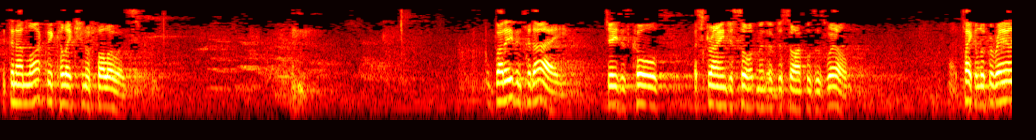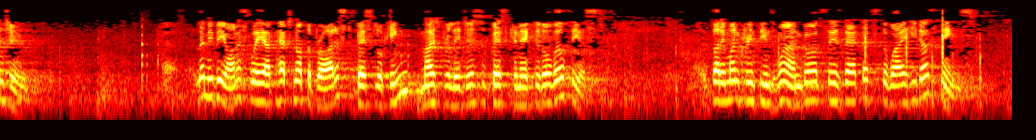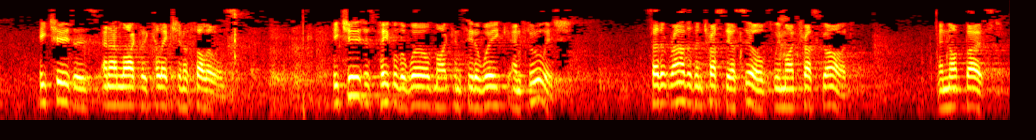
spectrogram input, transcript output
It's an unlikely collection of followers. But even today, Jesus calls a strange assortment of disciples as well. Take a look around you. Let me be honest, we are perhaps not the brightest, best looking, most religious, best connected, or wealthiest. But in 1 Corinthians 1, God says that that's the way He does things. He chooses an unlikely collection of followers. He chooses people the world might consider weak and foolish so that rather than trust ourselves, we might trust God. and not boast.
